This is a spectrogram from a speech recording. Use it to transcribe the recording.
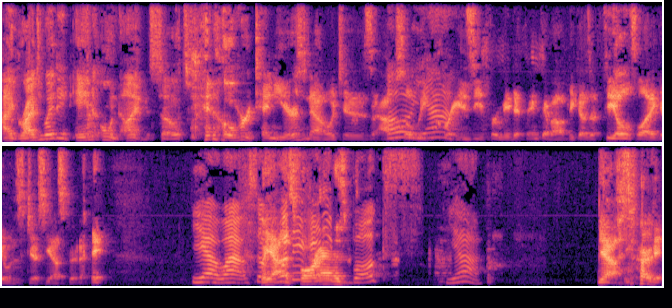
I graduated in 09, so it's been over 10 years now, which is absolutely Oh, yeah. crazy for me to think about because it feels like it was just yesterday. Yeah, wow. So But yeah, as far as- books? Yeah. Yeah, sorry.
